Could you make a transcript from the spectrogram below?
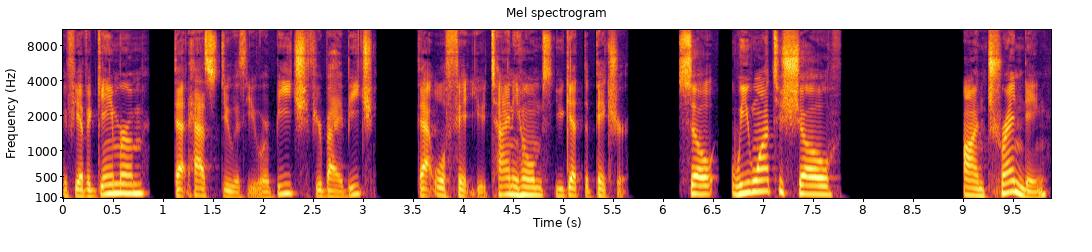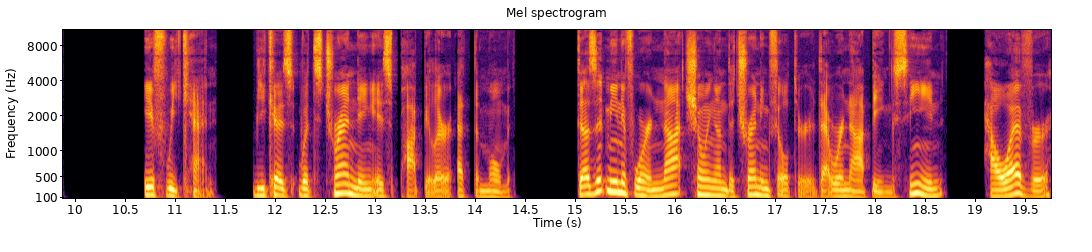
if you have a game room, that has to do with you, or beach, if you're by a beach, that will fit you. Tiny homes, you get the picture. So we want to show on trending if we can because what's trending is popular at the moment. Doesn't mean if we're not showing on the trending filter that we're not being seen. However,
